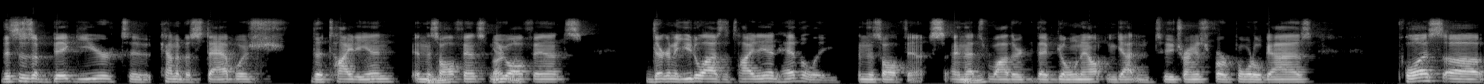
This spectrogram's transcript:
this is a big year to kind of establish the tight end in this mm-hmm. offense, new Certainly. offense. They're going to utilize the tight end heavily in this offense, and that's mm-hmm. why they're they've gone out and gotten two transfer portal guys, plus uh,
